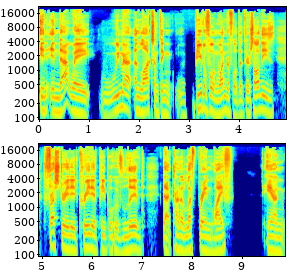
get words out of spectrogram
in in that way, we might unlock something beautiful and wonderful that there's all these frustrated creative people who've lived that kind of left brain life. And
